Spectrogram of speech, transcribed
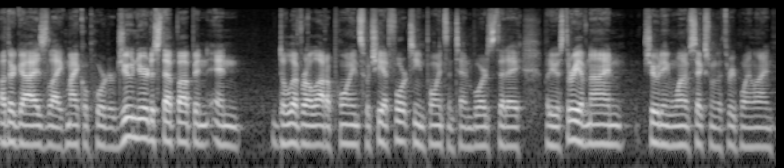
other guys like Michael Porter Jr. to step up and, and deliver a lot of points, which he had 14 points and 10 boards today, but he was three of nine shooting, one of six from the three point line.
